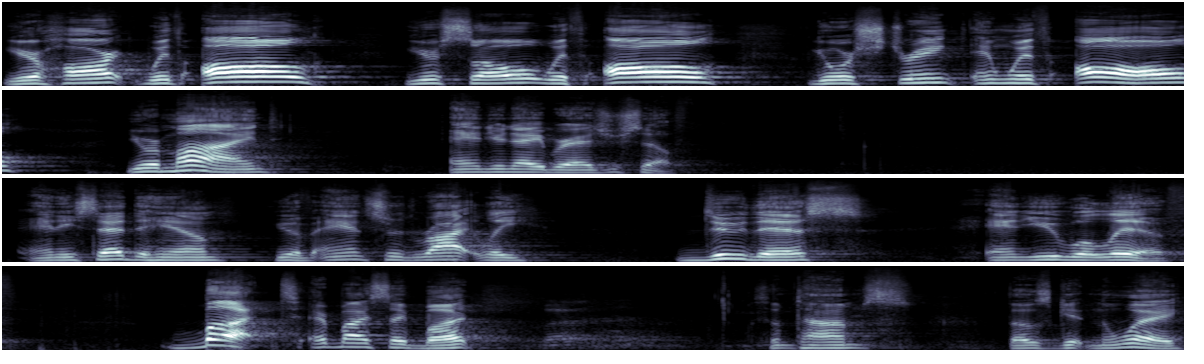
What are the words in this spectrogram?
your heart, with all your soul, with all your strength, and with all your mind and your neighbor as yourself. And he said to him, You have answered rightly. Do this, and you will live. But, everybody say, but. but. Sometimes those get in the way.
